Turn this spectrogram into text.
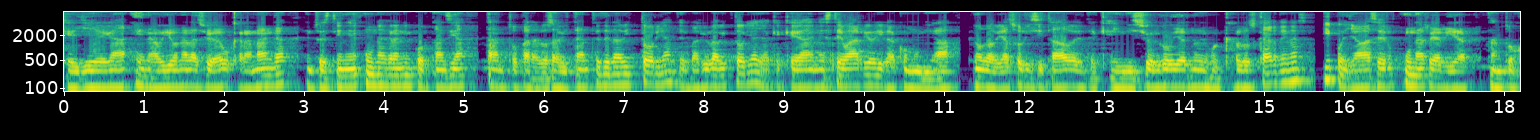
que llega en avión a la ciudad de Bucaramanga. Entonces tiene una gran importancia tanto para los habitantes de La Victoria, del barrio La Victoria, ya que queda en este barrio y la comunidad nos lo había solicitado desde que inició el gobierno de Juan Carlos Cárdenas y pues ya va a ser una realidad tanto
